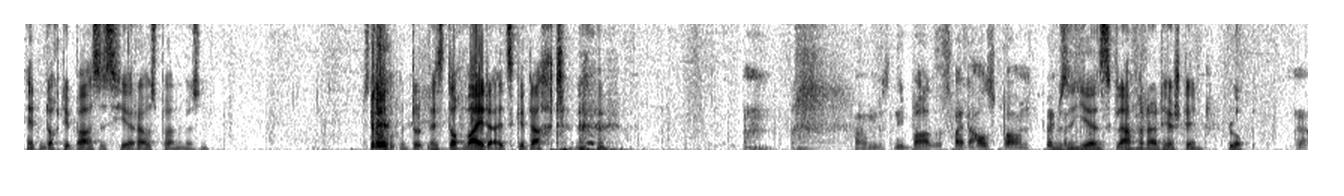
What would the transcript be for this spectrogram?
Hätten doch die Basis hier rausbauen müssen. Ist doch, ist doch weiter als gedacht. Wir müssen die Basis weiter ausbauen. Wir müssen hier ein Sklavenrad herstellen. Blub. Ja.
